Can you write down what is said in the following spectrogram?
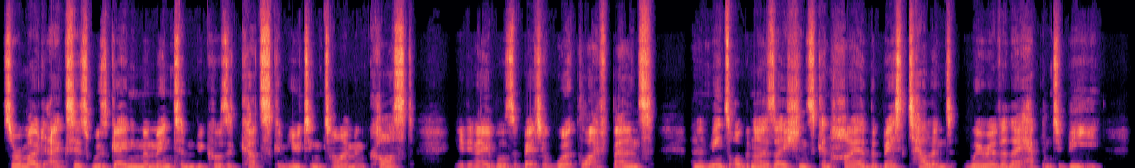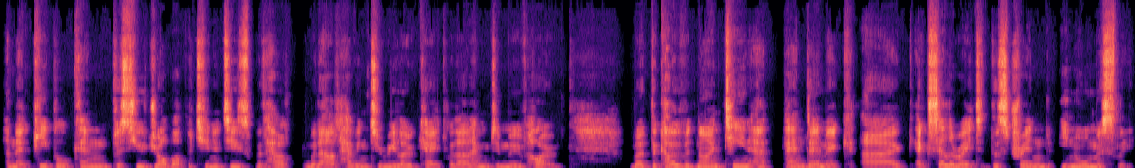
So remote access was gaining momentum because it cuts commuting time and cost, it enables a better work life balance, and it means organizations can hire the best talent wherever they happen to be, and that people can pursue job opportunities without, without having to relocate, without having to move home. But the COVID 19 pandemic uh, accelerated this trend enormously.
